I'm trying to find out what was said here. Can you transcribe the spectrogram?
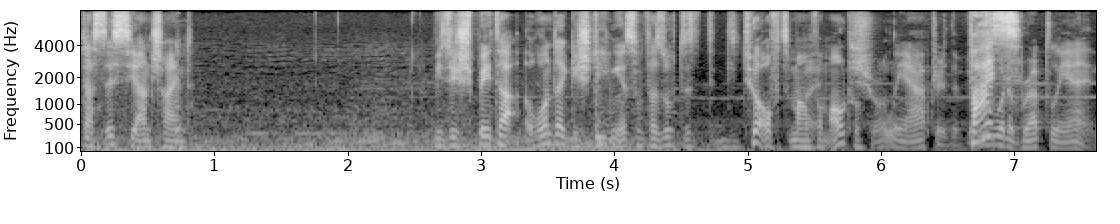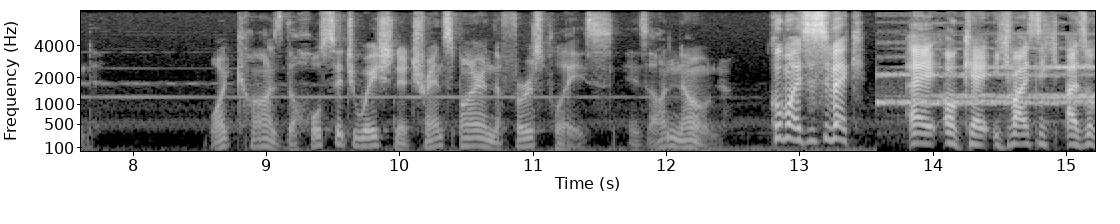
Das ist sie anscheinend. Wie sie später runtergestiegen ist und versucht ist, die Tür aufzumachen vom Auto. Was? would abruptly end. What caused the whole situation to transpire in the first place is unknown. Guck mal, jetzt ist sie weg. Ey, okay, ich weiß nicht. Also,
